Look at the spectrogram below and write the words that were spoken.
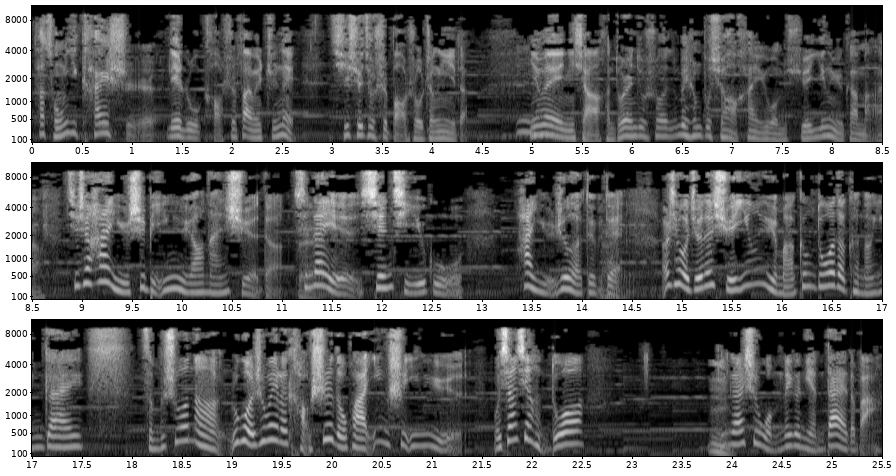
它从一开始列入考试范围之内，其实就是饱受争议的。因为你想，很多人就说，为什么不学好汉语？我们学英语干嘛呀？其实汉语是比英语要难学的，现在也掀起一股。汉语热，对不对？而且我觉得学英语嘛，更多的可能应该怎么说呢？如果是为了考试的话，应试英语，我相信很多应该是我们那个年代的吧。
